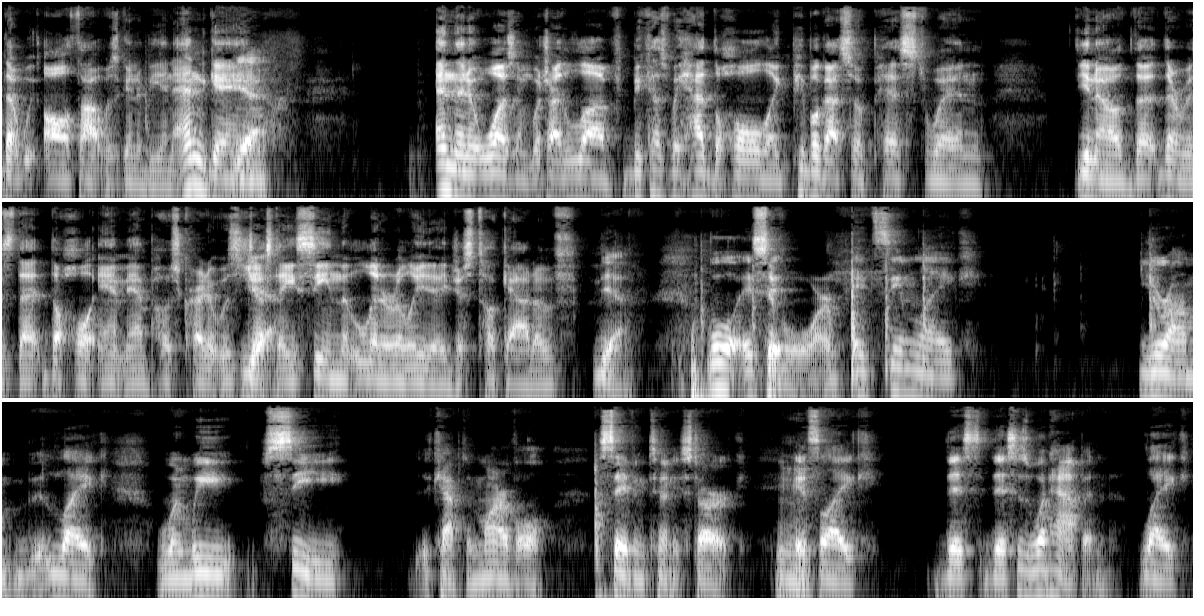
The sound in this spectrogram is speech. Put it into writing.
that we all thought was going to be an Endgame, Yeah, and then it wasn't, which I loved because we had the whole like people got so pissed when, you know, the there was that the whole Ant Man post credit was just Yeah. a scene that literally they just took out of yeah. Well, it's Civil War. it seemed like you're on like when we see Captain Marvel saving Tony Stark, Mhm. it's like this this is what happened. Like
